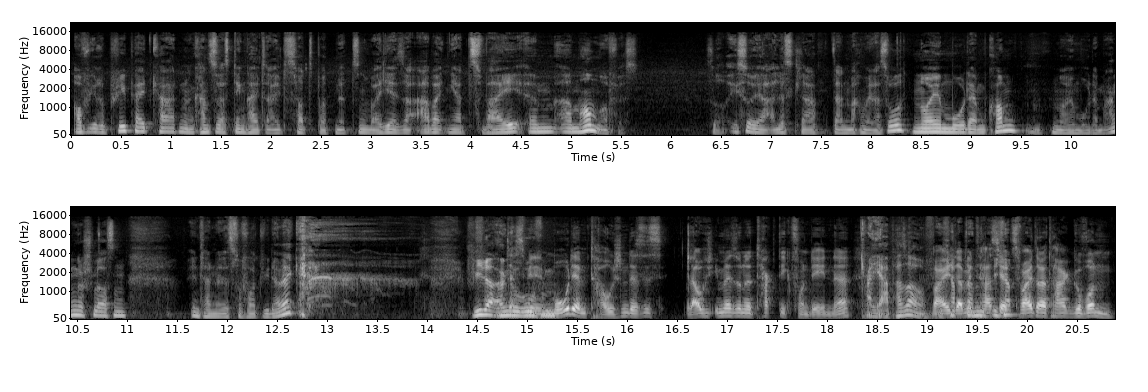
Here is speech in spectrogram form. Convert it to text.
auf Ihre Prepaid-Karten, dann kannst du das Ding halt als Hotspot nutzen, weil hier arbeiten ja zwei im ähm, Homeoffice. So, ich so, ja, alles klar, dann machen wir das so. Neue Modem kommt, neue Modem angeschlossen, Internet ist sofort wieder weg. wieder angerufen. Dass wir den Modem tauschen, das ist, glaube ich, immer so eine Taktik von denen, ne? Ah ja, pass auf. Weil damit dann, hast du ja hab, zwei, drei Tage gewonnen.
